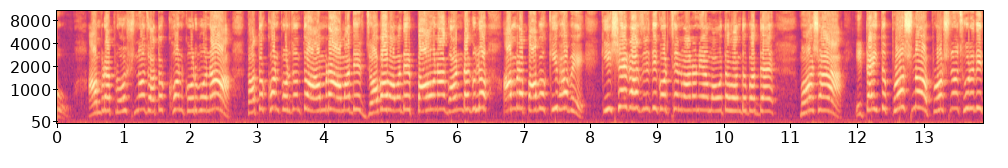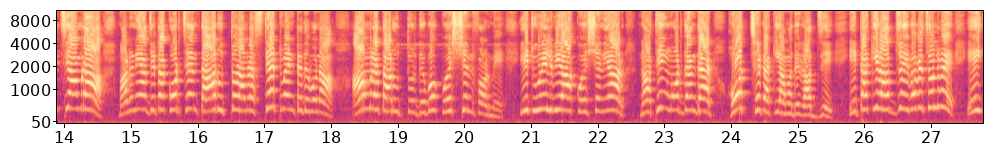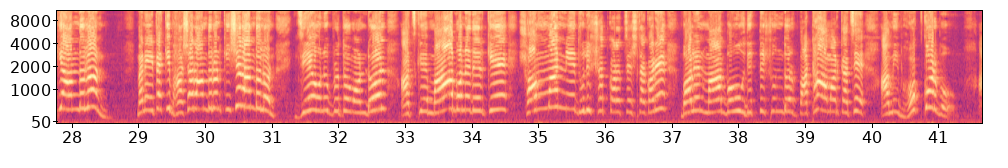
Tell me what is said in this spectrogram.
আমরা প্রশ্ন যতক্ষণ করব না, ততক্ষণ পর্যন্ত আমরা আমাদের জবাব, আমাদের পাওনা গন্ডাগুলো আমরা পাবো কীভাবে? কিসের রাজনীতি করছেন মাননীয় মমতা বন্দ্যোপাধ্যায়? মহাশয়া, এটাই তো প্রশ্ন প্রশ্ন ছুড়ে দিচ্ছি আমরা। মাননীয় যেটা করছেন, তার উত্তর আমরা স্টেটমেন্টে দেব না। আমরা তার উত্তর দেব কোয়েশ্চেন ফর্মে it will be a question here nothing more than that হচ্ছেটা কি আমাদের রাজ্যে? এটা কি রাজ্য এইভাবে চলবে? এই কি আন্দোলন? মানে এটা কি ভাষার আন্দোলন? কিসের আন্দোলন? যে অনুব্রত মণ্ডল আজকে মা বোনেদেরকে সম্মান নিয়ে ধুলিসাৎ করার চেষ্টা করে, বলেন, মা, বউ, দেখতে সুন্দর পাঠা আমার কাছে, আমি ভোগ করব।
